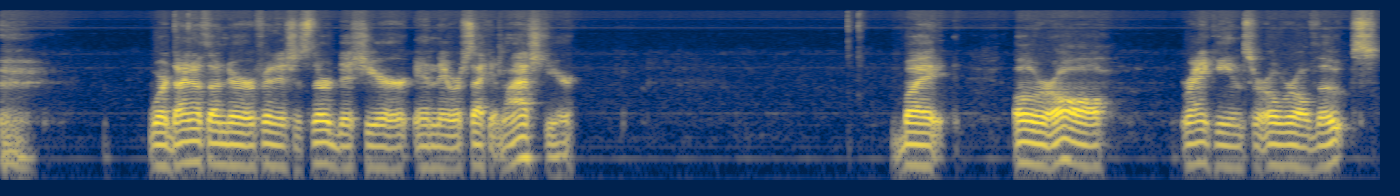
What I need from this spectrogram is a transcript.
where Dino Thunder finishes third this year and they were second last year. But overall rankings or overall votes,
